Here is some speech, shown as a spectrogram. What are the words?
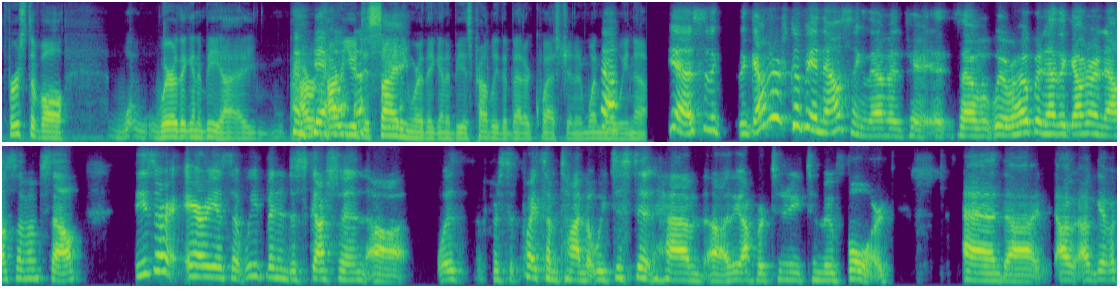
First of all, where are they going to be? I, how, yeah. how, are you deciding where they're going to be is probably the better question. And when yeah. will we know? Yeah, so the, the governor's going to be announcing them. So we were hoping to have the governor announce them himself. These are areas that we've been in discussion uh, with for quite some time, but we just didn't have uh, the opportunity to move forward. And uh, I'll, I'll, give a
